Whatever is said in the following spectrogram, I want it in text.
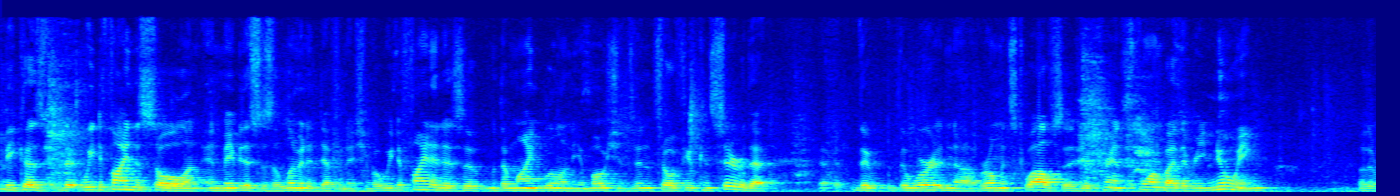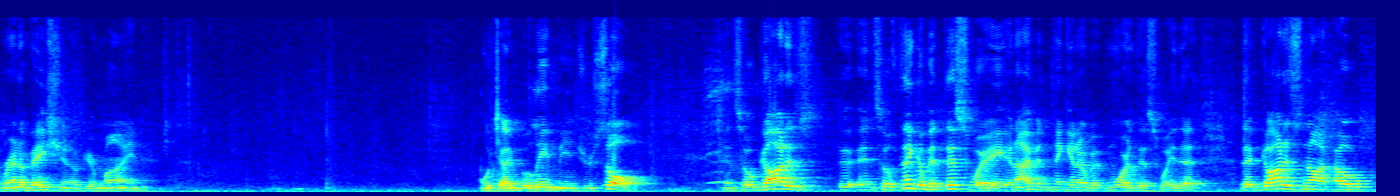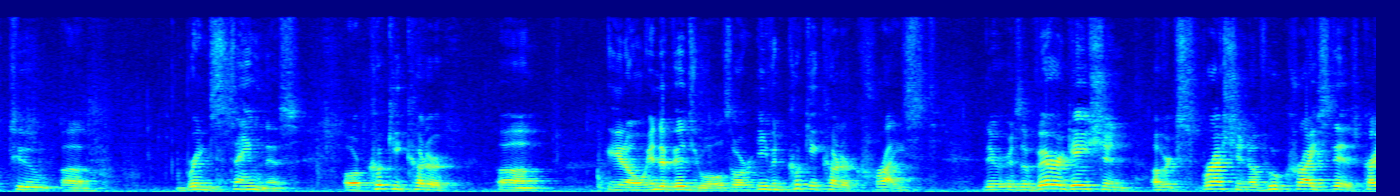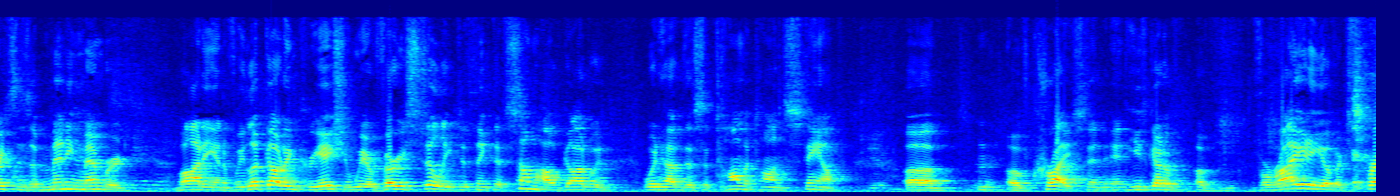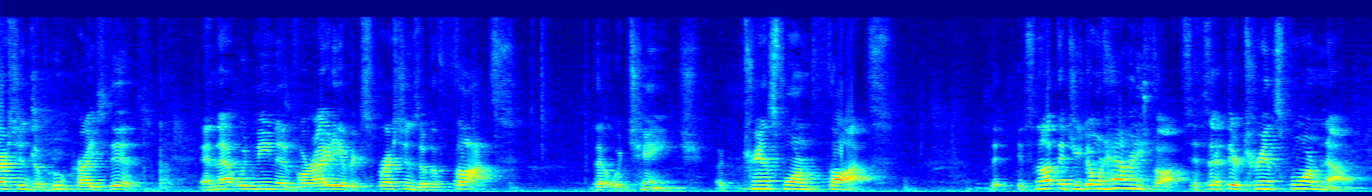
because the, we define the soul, and, and, maybe this is a limited definition, but we define it as the mind, will, and the emotions. And so, if you consider that uh, the the word in uh, Romans 12 says you're transformed by the renewing or the renovation of your mind, which I believe means your soul. And so, God is and so think of it this way, and I've been thinking of it more this way that, that God is not out to um, bring sameness or cookie cutter um, you know, individuals or even cookie cutter Christ. There is a variegation of expression of who Christ is. Christ is a many membered body, and if we look out in creation, we are very silly to think that somehow God would, would have this automaton stamp. Uh, of Christ. And, and he's got a, a variety of expressions of who Christ is. And that would mean a variety of expressions of the thoughts that would change, transformed thoughts. It's not that you don't have any thoughts, it's that they're transformed now.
